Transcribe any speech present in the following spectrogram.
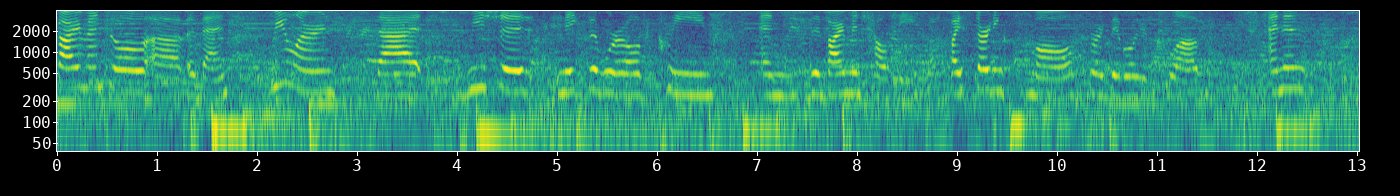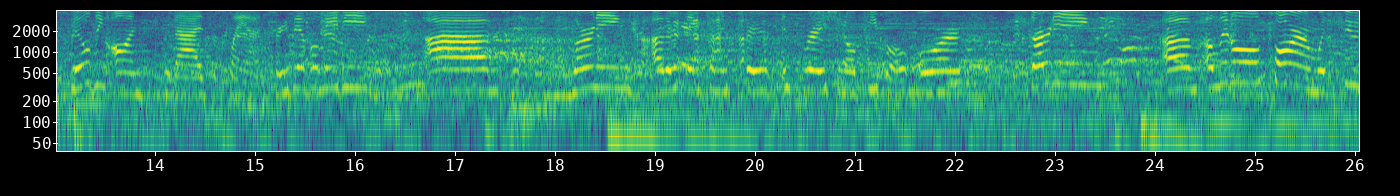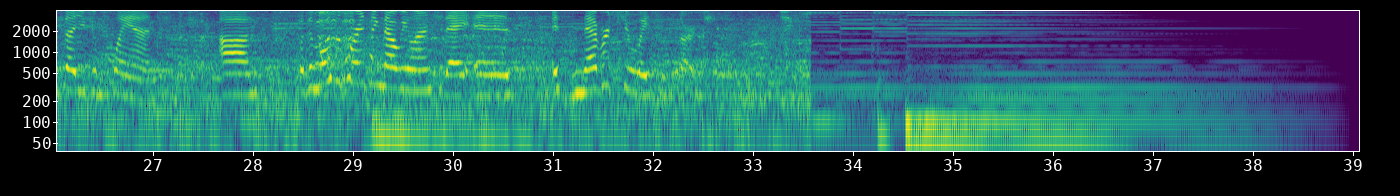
environmental uh, event, we learned that we should make the world clean and the environment healthy by starting small, for example, like a club, and then building on to that plan. For example, maybe um, learning other things from insp inspirational people or starting um, a little farm with foods that you can plant. Um, but the most important thing that we learned today is it's never too late to start.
